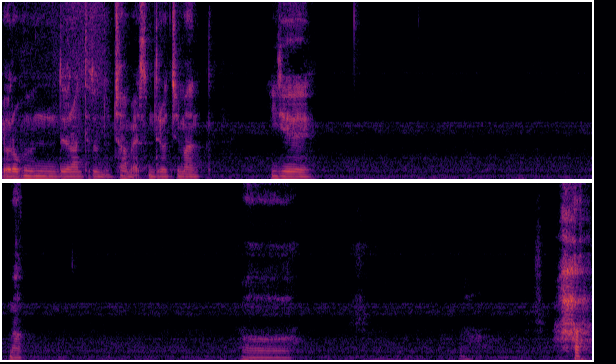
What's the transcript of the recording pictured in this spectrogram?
여러분들한테도 누차 말씀드렸지만 이게 막 어, 하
